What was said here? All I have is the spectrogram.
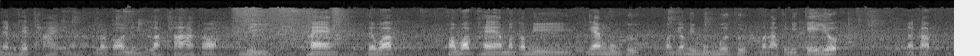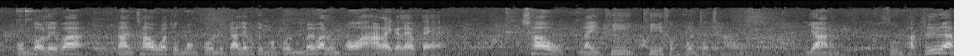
ในประเทศไทยนะครับ แล้วก็หนึ่งราคาก็ดีแพง แต่ว่าความว่าแพงมันก็มีแง่มุมคือ มันก็มีมุมมืดคือมันอาจจะมีเก๊เยอะนะครับ ผมบอกเลยว่าการเช่าวัตถุมงคลหรือการเล่นวัตถุมงคล ไม่ว่าหลวงพ่ออะไรก็แล้วแต่ เช่าในที่ที่สมควรจะเช่า อย่างศูนย์พักเครื่อง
